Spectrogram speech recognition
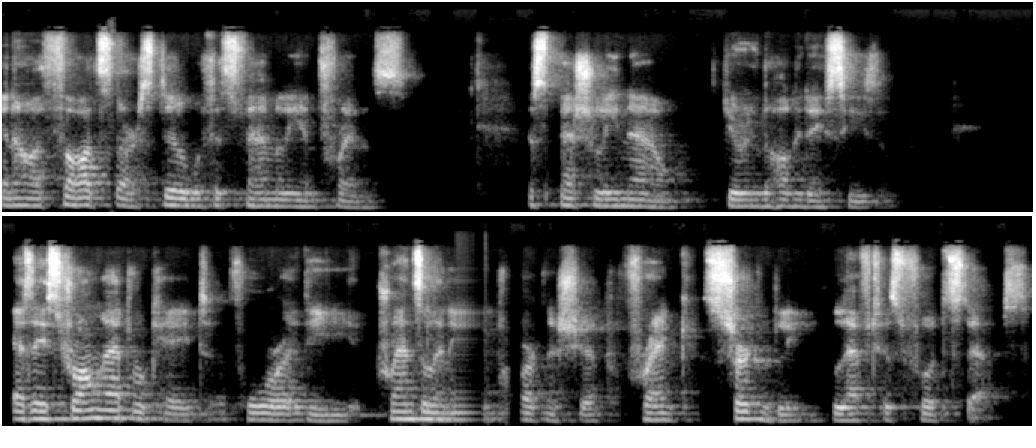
and our thoughts are still with his family and friends, especially now during the holiday season. As a strong advocate for the transatlantic partnership, Frank certainly left his footsteps.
